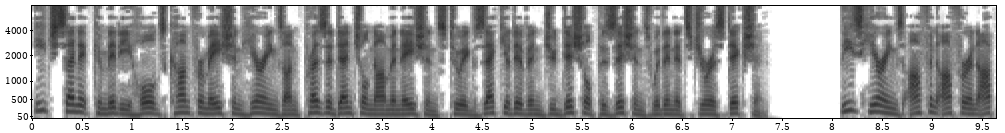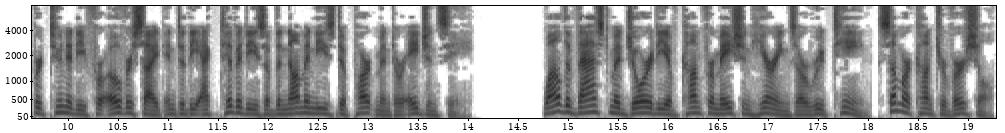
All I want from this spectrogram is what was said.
Each Senate committee holds confirmation hearings on presidential nominations to executive and judicial positions within its jurisdiction. These hearings often offer an opportunity for oversight into the activities of the nominee's department or agency. While the vast majority of confirmation hearings are routine, some are controversial.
